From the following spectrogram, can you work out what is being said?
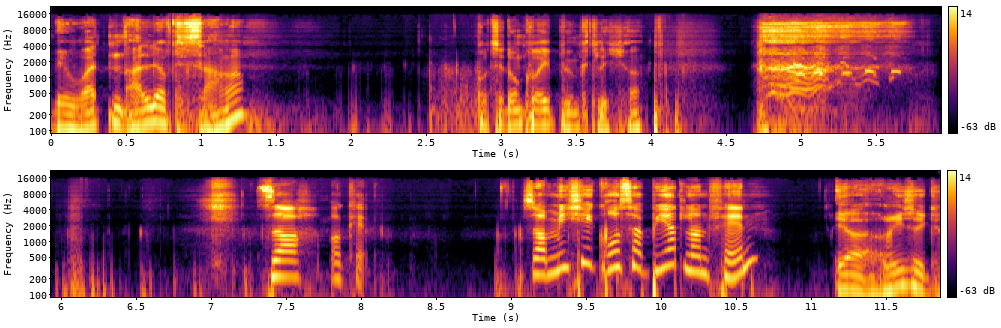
Wir warten alle auf die Sarah. Gott sei Dank war ich pünktlich. Ja. So, okay. So, Michi, großer Biathlon-Fan? Ja, riesig.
